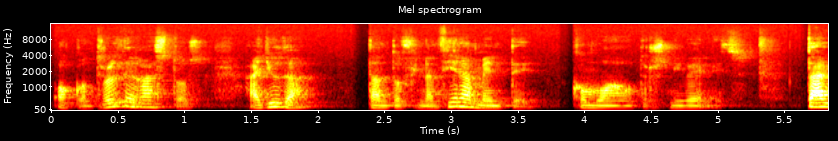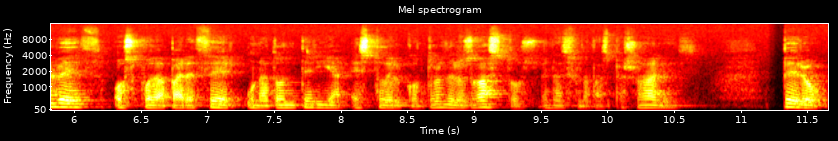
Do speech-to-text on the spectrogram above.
o control de gastos ayuda tanto financieramente como a otros niveles. Tal vez os pueda parecer una tontería esto del control de los gastos en las finanzas personales, pero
